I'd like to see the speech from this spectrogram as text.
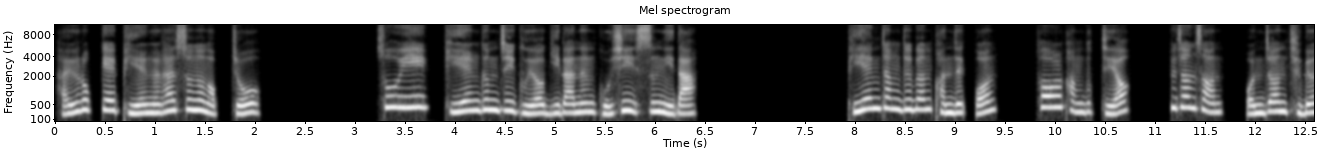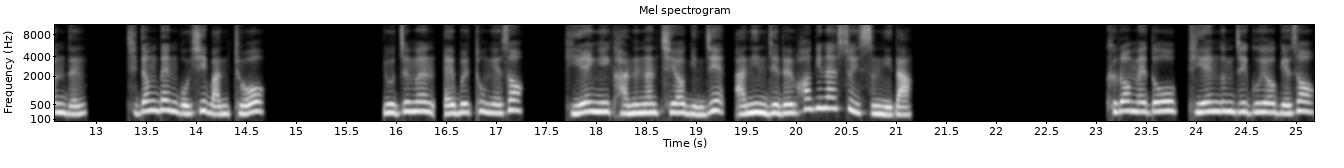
자유롭게 비행을 할 수는 없죠. 소위 비행금지 구역이라는 곳이 있습니다. 비행장 주변 관제권, 서울 강북 지역, 휴전선, 원전 주변 등 지정된 곳이 많죠. 요즘은 앱을 통해서 비행이 가능한 지역인지 아닌지를 확인할 수 있습니다. 그럼에도 비행금지 구역에서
